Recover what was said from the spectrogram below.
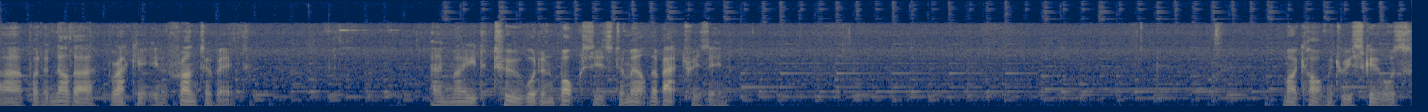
Uh, put another bracket in front of it and made two wooden boxes to mount the batteries in. My carpentry skills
